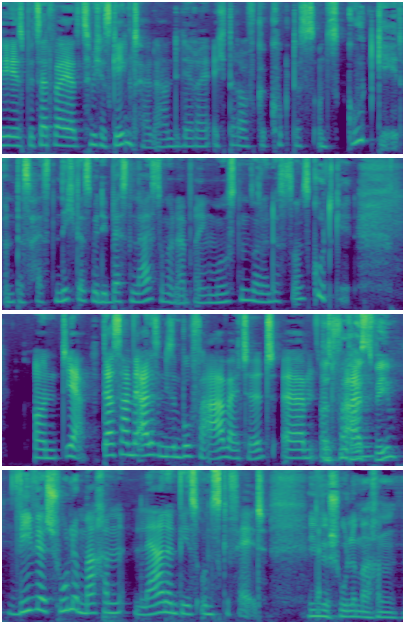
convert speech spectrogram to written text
die ESPZ war ja ziemlich das Gegenteil. Da haben die Lehrer echt darauf geguckt, dass es uns gut geht. Und das heißt nicht, dass wir die besten Leistungen erbringen mussten, sondern dass es uns gut geht. Und ja, das haben wir alles in diesem Buch verarbeitet. Ähm, das und Buch heißt wie? Wie wir Schule machen, lernen, wie es uns gefällt. Wie wir Schule machen,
